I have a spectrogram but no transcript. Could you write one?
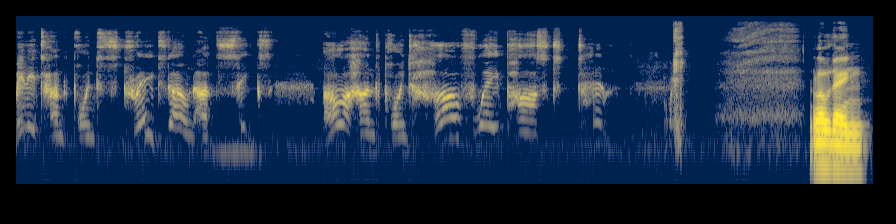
Minute hand point straight down at six. Hour hand point halfway past ten. Well Loading.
